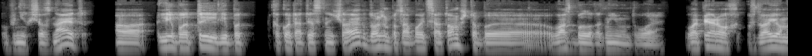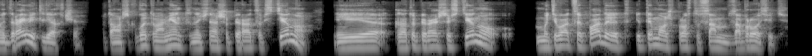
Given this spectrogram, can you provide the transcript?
в них все знает, либо ты, либо какой-то ответственный человек должен позаботиться о том, чтобы вас было как минимум двое. Во-первых, вдвоем и драйвить легче, потому что в какой-то момент ты начинаешь опираться в стену, и когда ты опираешься в стену, мотивация падает, и ты можешь просто сам забросить.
